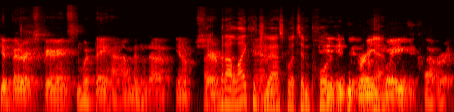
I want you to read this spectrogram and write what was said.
get better experience in what they have, and uh, you know share. But, but I like that and you ask what's important. It's a great yeah. way to collaborate.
